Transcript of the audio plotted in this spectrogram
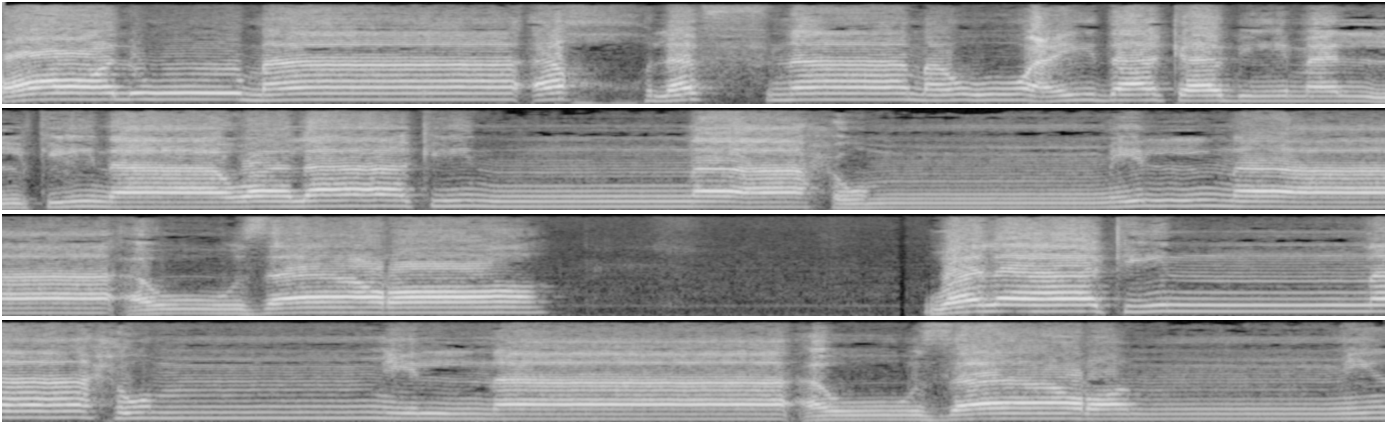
قَالُوا مَا أَخْلَفْنَا مَوْعِدَكَ بِمَلْكِنَا وَلَٰكِنَّا حُمِّلْنَا أَوْزَارًا مِّن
